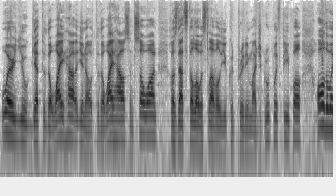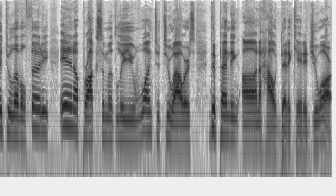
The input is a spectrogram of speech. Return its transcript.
where you get to the White House, you know, to the White House and so on, because that's the lowest level you could pretty much group with people all the way to level 30 in approximately 1 to 2 hours depending on how dedicated you are.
